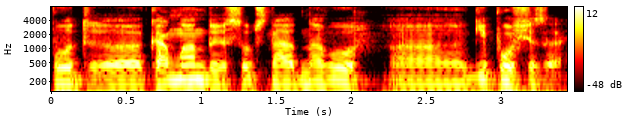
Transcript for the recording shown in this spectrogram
под э, командой, собственно, одного э, гипофиза.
